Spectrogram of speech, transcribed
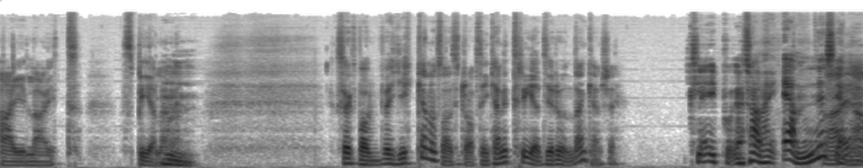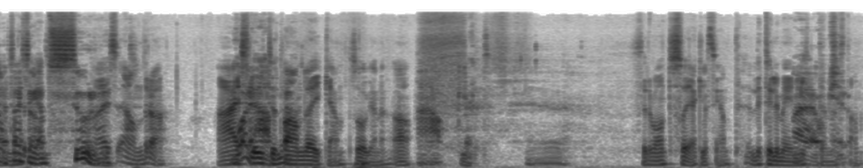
highlight-spelare. Mm. Exakt, vad gick han någonstans i draften? Gick han i tredje rundan kanske? Claypool, jag tror han är ännu senare. Jag tror han är absurt. Nej, andra. Nej, slutet andra? på andra gick han, såg jag nu. Ja. Ah, så det var inte så jäkla sent. Eller till och med i mitten okay. nästan.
